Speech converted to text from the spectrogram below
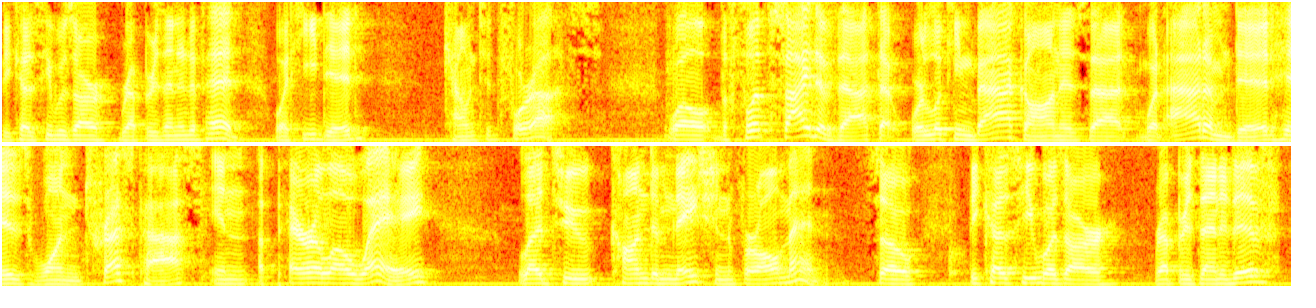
because he was our representative head. What he did counted for us. Well, the flip side of that, that we're looking back on, is that what Adam did, his one trespass in a parallel way, led to condemnation for all men. So, because he was our representative,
